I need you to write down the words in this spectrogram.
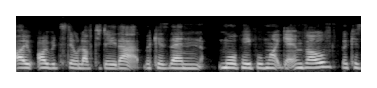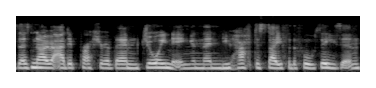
I, I would still love to do that because then more people might get involved because there's no added pressure of them joining and then you have to stay for the full season.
